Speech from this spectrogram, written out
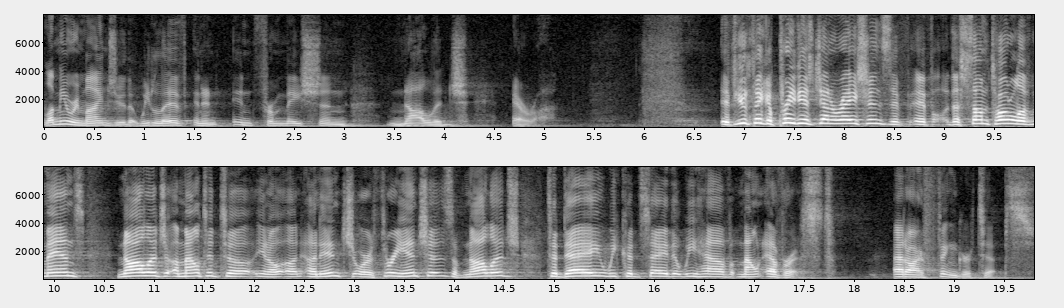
let me remind you that we live in an information knowledge era. If you think of previous generations, if, if the sum total of man's knowledge amounted to you know an, an inch or three inches of knowledge, today we could say that we have Mount Everest at our fingertips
